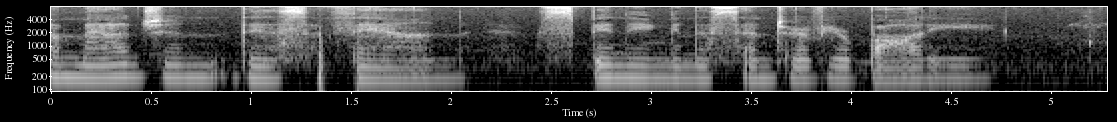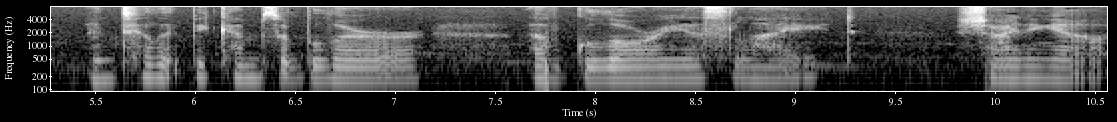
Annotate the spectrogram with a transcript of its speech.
Imagine this fan spinning in the center of your body until it becomes a blur of glorious light shining out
